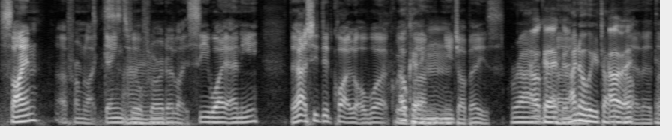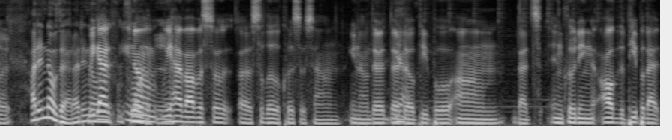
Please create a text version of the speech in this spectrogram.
Cyne uh, from like Gainesville, Cyne. Florida, like C Y N E. They actually did quite a lot of work with Okay. um, Mm. Nujabes. Right. Okay, right. okay. I know who you're talking All about. right. Yeah, they're dope. I didn't know that. I didn't we know they got from you know Florida. we Yeah. have also uh, soliloquists of sound you know they're they're Yeah. dope people um that's including all the people that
